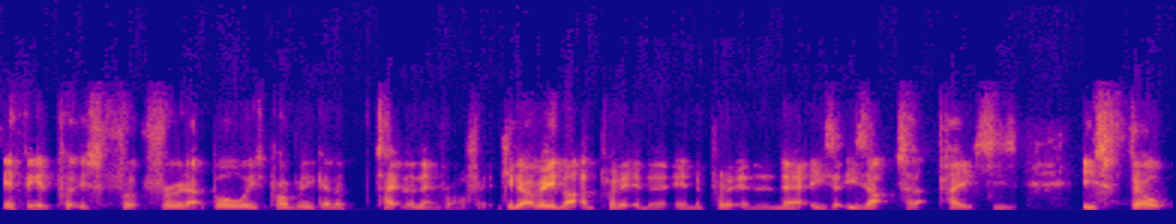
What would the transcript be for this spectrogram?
if he had put his foot through that ball, he's probably going to take the lever off it. Do you know what I mean? Like and put it in the in the put it in the net. He's he's up to that pace. He's he's felt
